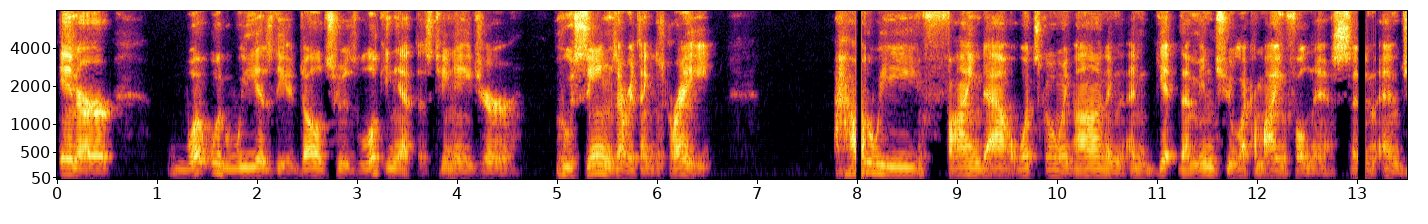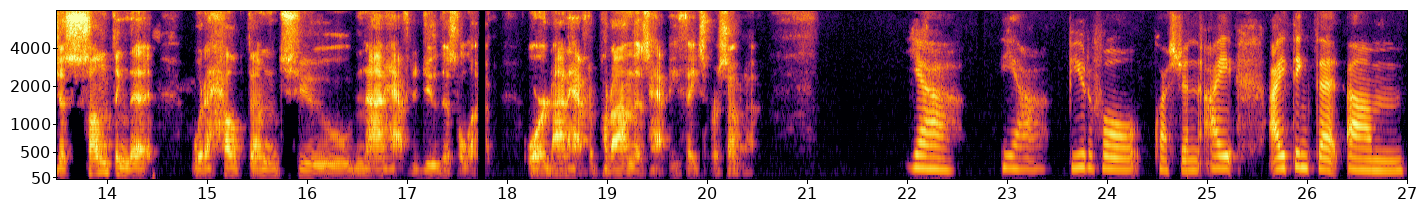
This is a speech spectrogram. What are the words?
inner. What would we as the adults who's looking at this teenager who seems everything's great? How do we find out what's going on and, and get them into like a mindfulness and, and just something that would help them to not have to do this alone or not have to put on this happy face persona? Yeah. Yeah. Beautiful question. I I think that um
